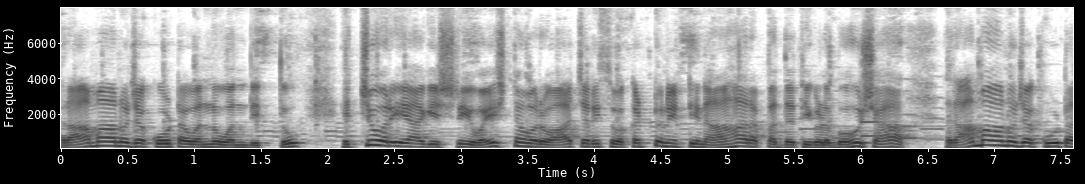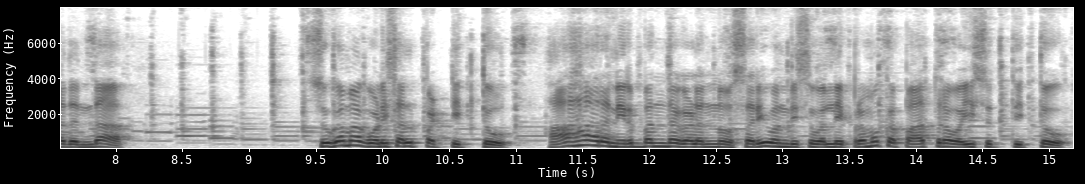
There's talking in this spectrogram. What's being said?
ರಾಮಾನುಜ ಕೂಟವನ್ನು ಹೊಂದಿತ್ತು. ಹೆಚ್ಚುವರಿಯಾಗಿ ಶ್ರೀ ವೈಷ್ಣವರು ಆಚರಿಸುವ ಕಟ್ಟುನಿಟ್ಟಿನ ಆಹಾರ ಪದ್ಧತಿಗಳು ಬಹುಶಃ ರಾಮಾನುಜ ಕೂಟದಿಂದ ಸುಗಮಗೊಳಿಸಲ್ಪಟ್ಟಿತ್ತು. ಆಹಾರ ನಿರ್ಬಂಧಗಳನ್ನು ಸರಿಹೊಂದಿಸುವಲ್ಲಿ ಪ್ರಮುಖ ಪಾತ್ರ ವಹಿಸುತ್ತಿತ್ತು.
